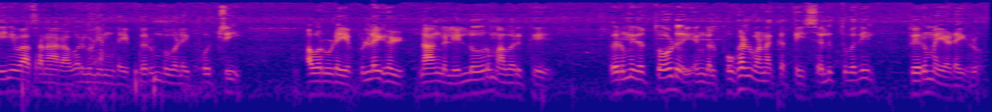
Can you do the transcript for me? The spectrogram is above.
சீனிவாசனார் அவர்களினுடைய பெரும்புகளை போற்றி அவருடைய பிள்ளைகள் நாங்கள் எல்லோரும் அவருக்கு பெருமிதத்தோடு எங்கள் புகழ் வணக்கத்தை செலுத்துவதில் பெருமை அடைகிறோம்.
